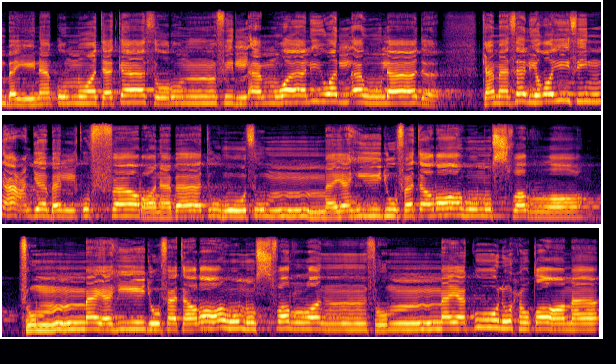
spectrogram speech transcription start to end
بينكم وتكاثر في الأموال والأولاد. كمثل غيث أعجب الكفار نباته ثم يهيج فتراه مصفرا. ثم يهيج فتراه مصفرا ثم يكون حطاما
